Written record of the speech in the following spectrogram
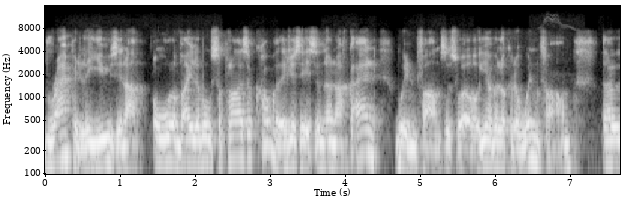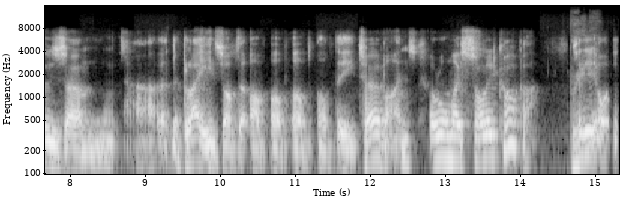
rapidly using up all available supplies of copper. There just isn't enough, and wind farms as well. You have a look at a wind farm; those um, uh, the blades of the of, of, of, of, the turbines are almost solid copper. Really? So the,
